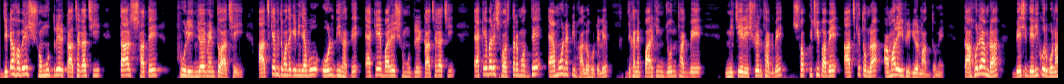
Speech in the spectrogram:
যেটা হবে সমুদ্রের কাছাকাছি, তার সাথে ফুল এনজয়মেন্ট তো আছেই। আজকে আমি তোমাদেরকে নিয়ে যাব ওল্ড দীঘাতে একেবারে সমুদ্রের কাছাকাছি একেবারে সস্তার মধ্যে এমন একটি ভালো হোটেলে যেখানে পার্কিং জোন থাকবে নিচে রেস্টুরেন্ট থাকবে সব কিছুই পাবে আজকে তোমরা আমার এই ভিডিওর মাধ্যমে। তাহলে আমরা বেশি দেরি করব না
